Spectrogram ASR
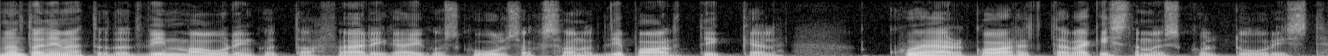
nõndanimetatud Vimma uuringute afääri käigus kuulsaks saanud libaartikkel queer-kaarte vägistamiskultuurist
